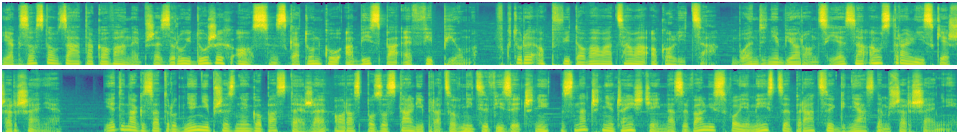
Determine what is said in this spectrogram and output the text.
jak został zaatakowany przez rój dużych os z gatunku Abispa effipium, w które obfitowała cała okolica, błędnie biorąc je za australijskie szerszenie. Jednak zatrudnieni przez niego pasterze oraz pozostali pracownicy fizyczni znacznie częściej nazywali swoje miejsce pracy gniazdem szerszeni.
